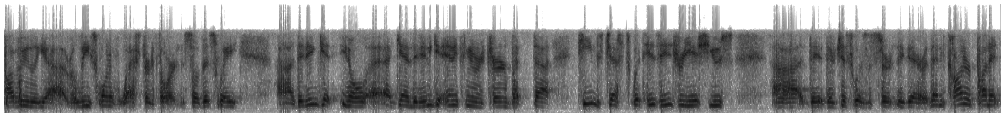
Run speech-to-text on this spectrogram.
probably uh, release one of West or Thornton. So this way, uh, they didn't get, you know, again, they didn't get anything in return. But uh, teams just with his injury issues, uh, they, there just wasn't certainty there. Then Connor Punnett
